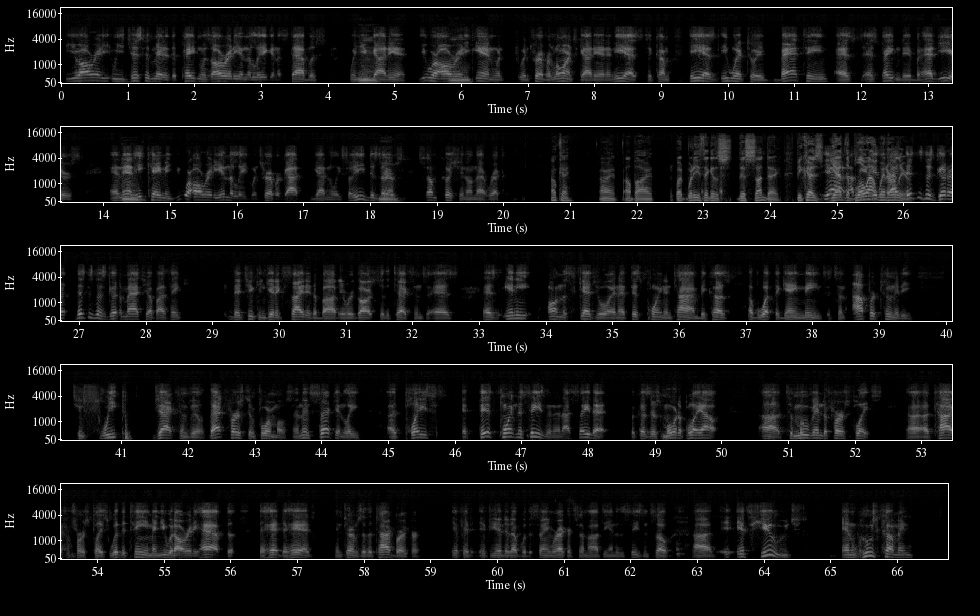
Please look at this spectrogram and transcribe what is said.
you already we just admitted that Peyton was already in the league and established when you Mm. got in. You were already Mm-hmm. in when when Trevor Lawrence got in, and he has to come. He has he went to a bad team as as Peyton did, but had years, and then Mm. he came in. You were already in the league when Trevor got got in the league, so he deserves some cushion on that record. Okay. All right, I'll buy it. But what do you think of this this Sunday? Because you had the I blowout it's- win I- earlier. This is as good a this is as good a matchup I think that you can get excited about in regards to the Texans as as any on the schedule and at this point in time because of what the game means. It's an opportunity to sweep Jacksonville. That first and foremost. And then secondly, a place at this point in the season, and I say that because there's more to play out, uh, to move into first place uh, a tie for first place with the team, and you would already have the the head to head in terms of the tiebreaker if it if you ended up with the same record somehow at the end of the season. So uh, it, it's huge, and who's coming,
